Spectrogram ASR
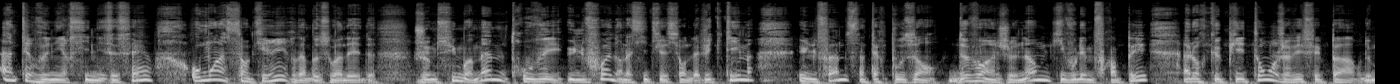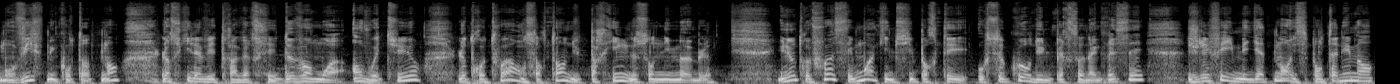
intervenir si nécessaire, au moins s'enquérir d'un besoin d'aide. Je me suis moi-même trouvé une fois dans la situation de la victime, une femme s'interposant devant un jeune homme qui voulait me frapper, alors que piéton, j'avais fait part de mon vif mécontentement lorsqu'il avait traversé devant moi en voiture le trottoir en sortant du parking de son immeuble. Une autre fois, c'est moi qui me suis porté au secours d'une personne agressée. Je l'ai fait immédiatement et spontanément,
